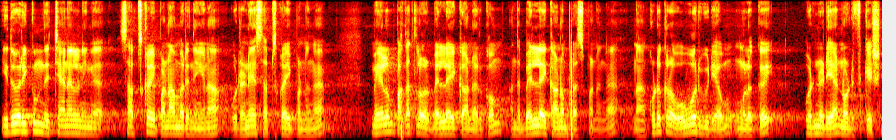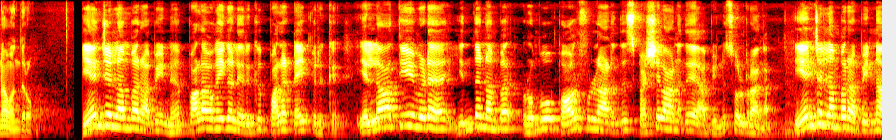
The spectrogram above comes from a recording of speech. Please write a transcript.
இது வரைக்கும் இந்த சேனல் நீங்கள் சப்ஸ்கிரைப் பண்ணாமல் இருந்தீங்கன்னா உடனே சப்ஸ்கிரைப் பண்ணுங்கள் மேலும் பக்கத்தில் ஒரு பெல் ஐக்கான் இருக்கும். அந்த பெல் ஐக்கானும் ப்ரெஸ் பண்ணுங்கள் நான் கொடுக்குற ஒவ்வொரு வீடியோவும் உங்களுக்கு உடனடியாக நோட்டிஃபிகேஷனாக வந்துடும் ஏஞ்சல் நம்பர் அப்படின்னு பல வகைகள் இருக்குது பல டைப் இருக்குது எல்லாத்தையும் விட இந்த நம்பர் ரொம்ப பவர்ஃபுல்லானது ஸ்பெஷலானது அப்படின்னு சொல்கிறாங்க ஏஞ்சல் நம்பர் அப்படின்னா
